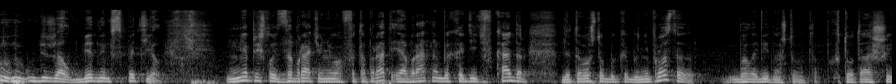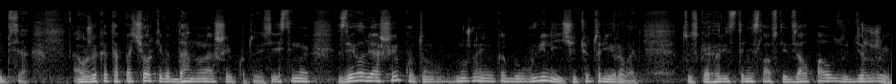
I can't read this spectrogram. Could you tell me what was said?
он убежал, бедным вспотел. Мне пришлось забрать у него фотоаппарат и обратно выходить в кадр для того, чтобы как бы не просто было видно, что кто-то ошибся, а уже как-то подчеркивать данную ошибку. То есть если мы сделали ошибку, то нужно ее как бы увеличить, утрировать. То есть, как говорит Станиславский, взял паузу, держи.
